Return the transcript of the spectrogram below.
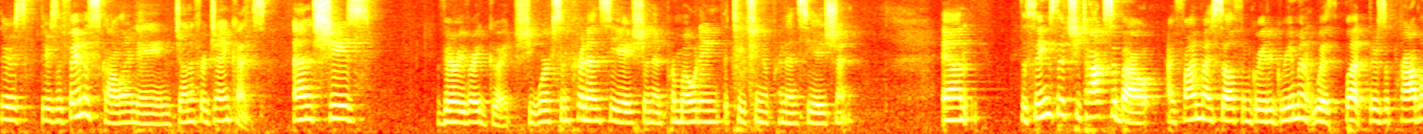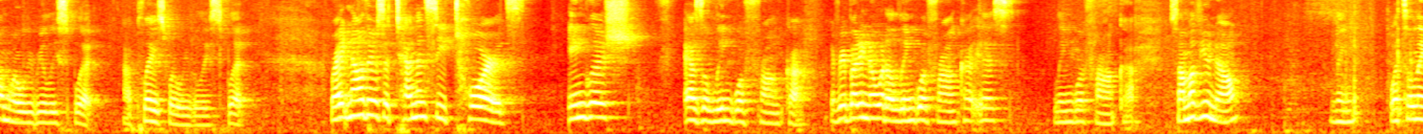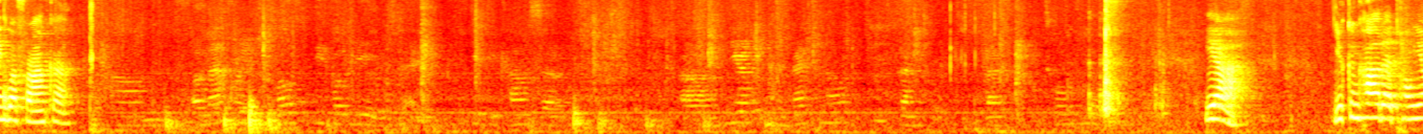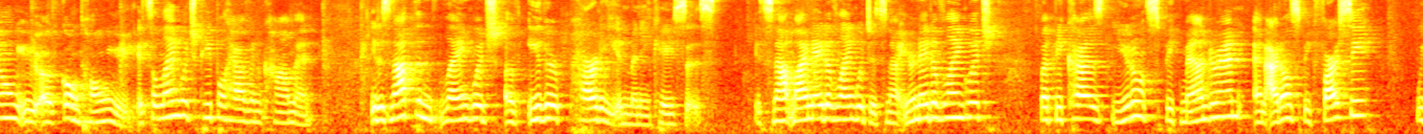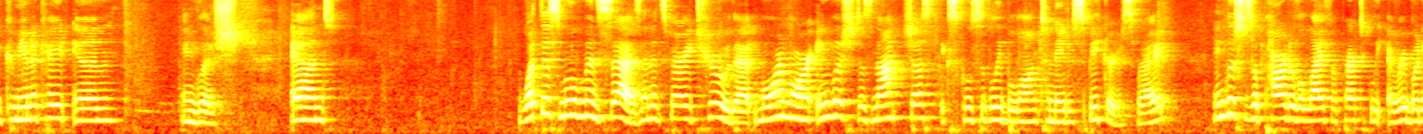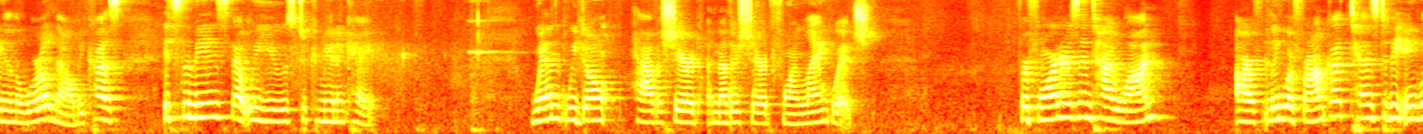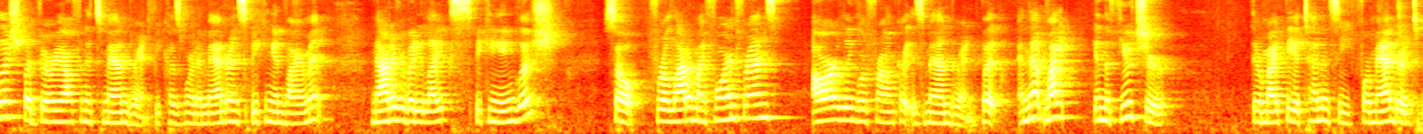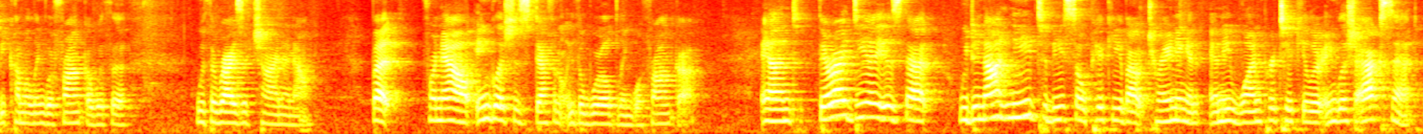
There's, there's a famous scholar named Jennifer Jenkins, and she's very, very good. She works in pronunciation and promoting the teaching of pronunciation. And the things that she talks about, I find myself in great agreement with, but there's a problem where we really split, a place where we really split. Right now, there's a tendency towards English as a lingua franca. Everybody know what a lingua franca is? Lingua franca. Some of you know. Ling What's a lingua franca? Yeah. You can call it a 通用语 or 共同语. It's a language people have in common. It is not the language of either party in many cases. It's not my native language, it's not your native language, but because you don't speak Mandarin and I don't speak Farsi, we communicate in English. And what this movement says, and it's very true, that more and more English does not just exclusively belong to native speakers, right? English is a part of the life of practically everybody in the world now because it's the means that we use to communicate when we don't have a shared, another shared foreign language. For foreigners in Taiwan, our lingua franca tends to be English, but very often it's Mandarin because we're in a Mandarin speaking environment. Not everybody likes speaking English. So for a lot of my foreign friends, our lingua franca is Mandarin. But, and that might, in the future, there might be a tendency for Mandarin to become a lingua franca with the, with the rise of China now. But for now, English is definitely the world lingua franca. And their idea is that we do not need to be so picky about training in any one particular English accent.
